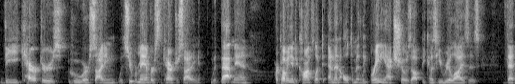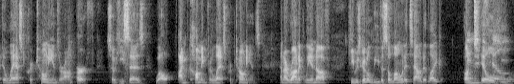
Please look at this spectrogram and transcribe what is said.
the characters who are siding with Superman versus the characters siding with Batman are coming into conflict, and then ultimately Brainiac shows up because he realizes that the last Kryptonians are on Earth. So he says, well, I'm coming for the last Kryptonians. And ironically enough, he was going to leave us alone, it sounded like, until, Until- he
